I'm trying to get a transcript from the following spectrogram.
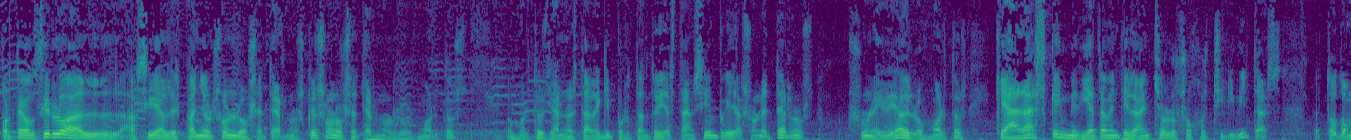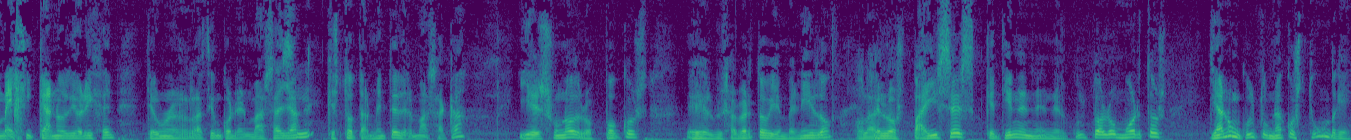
por traducirlo al, así al español son los eternos. ¿Qué son los eternos? Los muertos. Los muertos ya no están aquí, por lo tanto ya están siempre, ya son eternos. Es una idea de los muertos que a Alaska inmediatamente le han hecho los ojos chiribitas. Todo mexicano de origen tiene una relación con el más allá Sí. que es totalmente del más acá. Y es uno de los pocos, eh, Luis Alberto, bienvenido, Hola. de los países que tienen en el culto a los muertos ya no un culto, una costumbre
